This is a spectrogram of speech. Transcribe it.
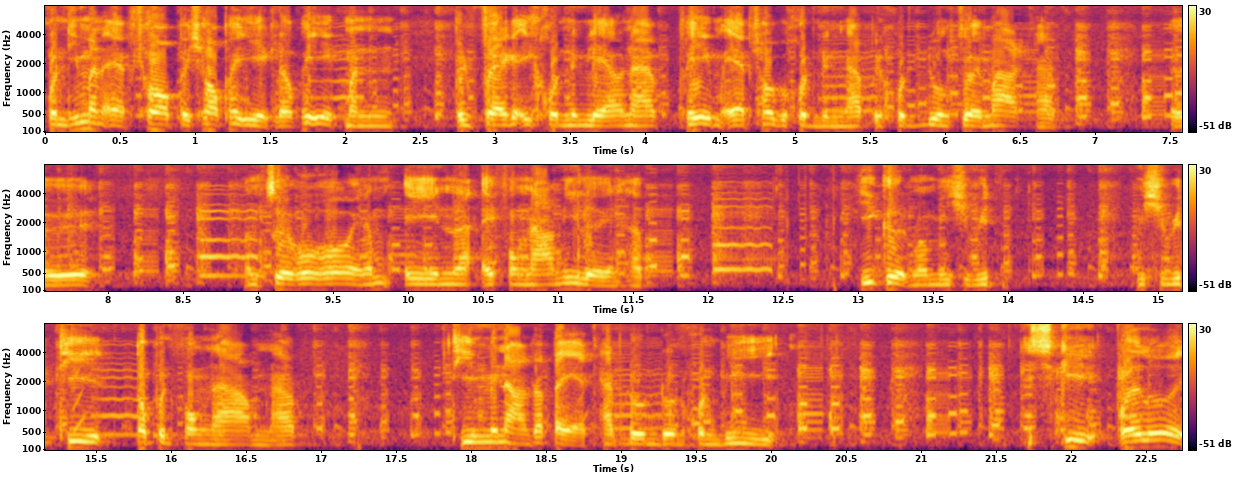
คนที่มันแอบชอบไปชอบพระเอกแล้วพระเอกมัน เป็นแฟนกับอีกคนหนึ่งแล้วนะครับพระเอกมันแอบชอบอีกคนหนึ่งนะครับ เป็นคนดวงซวยมากนะครับ เออ มันซวยเพราะๆไอ้น้ำเอ็นไอ้ฟองน้ำนี่เลยนะครับ ที่เกิดมามีชีวิต มีชีวิตที่ต้องเป็นฟองน้ำนะครับ ที่ไม่นานก็แตกครับ โดนโดนคนบี้อิชิกิไปเลย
